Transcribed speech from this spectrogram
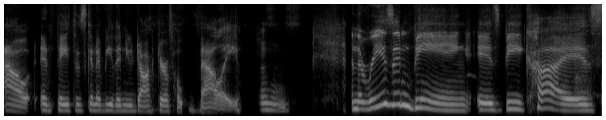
out and Faith is going to be the new doctor of Hope Valley. Mhm. And the reason being is because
